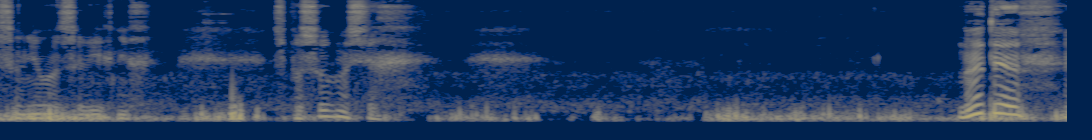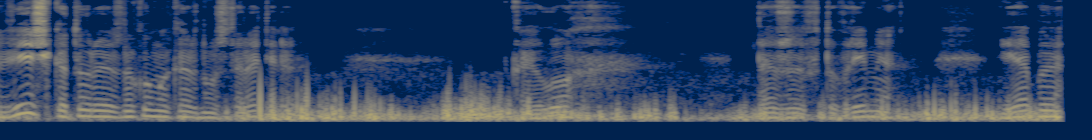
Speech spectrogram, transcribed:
сомневаться в их способностях. Но это вещь, которая знакома каждому старателю. Кайло. Даже в то время я бы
